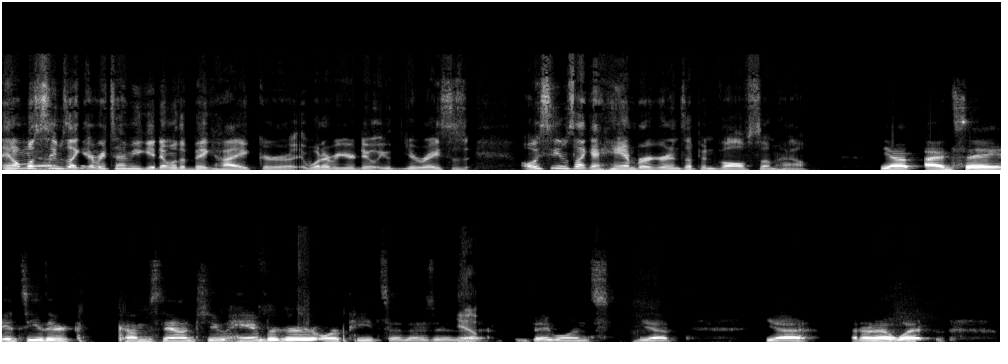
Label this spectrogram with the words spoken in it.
it almost yeah. seems like every time you get done with a big hike or whatever you're doing, your races, always seems like a hamburger ends up involved somehow. Yep, I'd say it's either comes down to hamburger or pizza. Those are the yep. big ones. Yep. Yeah. I don't know what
